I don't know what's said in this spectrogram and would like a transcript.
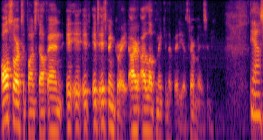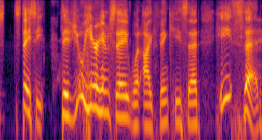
all sorts of fun stuff. And it, it, it it's been great. I, I love making the videos. They're amazing. Yeah. Stacy, did you hear him say what I think he said? He said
